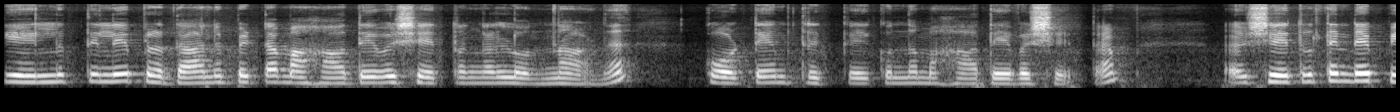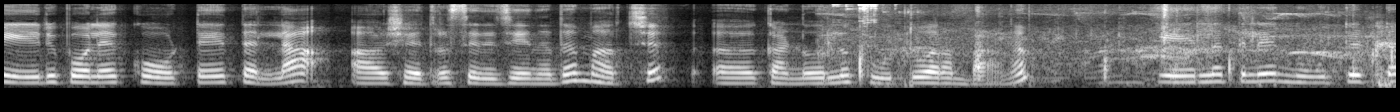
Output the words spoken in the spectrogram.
കേരളത്തിലെ പ്രധാനപ്പെട്ട മഹാദേവ ക്ഷേത്രങ്ങളിൽ ഒന്നാണ് കോട്ടയം തൃക്കൈക്കുന്ന മഹാദേവ ക്ഷേത്രം. ക്ഷേത്രത്തിന്റെ പേര് പോലെ കോട്ടയത്തല്ല ക്ഷേത്രം സ്ഥിതി ചെയ്യുന്നത് മറിച്ച് കണ്ണൂരിലെ കൂത്തുപറമ്പാണ്. കേരളത്തിലെ നൂറ്റെട്ട്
